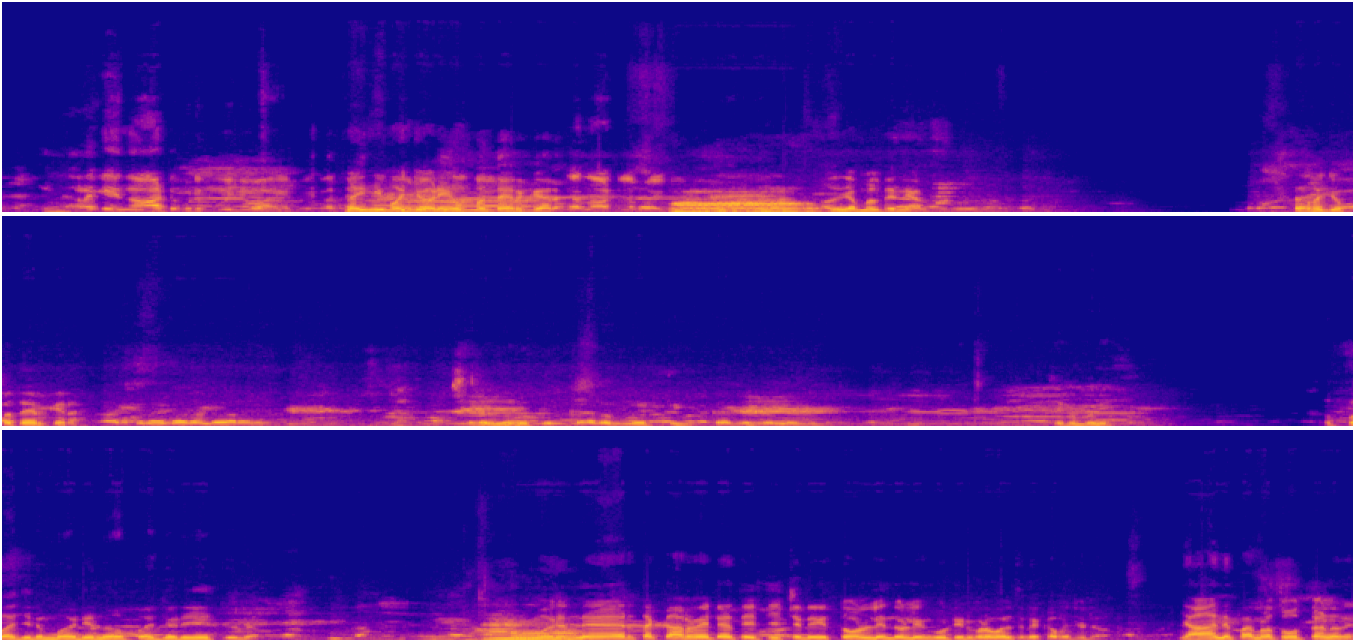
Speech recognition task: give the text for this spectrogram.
ദാ ഈ പഞ്ച് വേണമെങ്കിൽ മുപ്പത്തേർക്ക് തരാം. നാട്ടിലെ പോയി അത് നമ്മൾ തന്നെയാണ്. ചെറുമണിക്ക് കറന്നിട്ട് ചെറുമണി അപ്പൊ അതിന് മടിയൊന്നും അപ്പൊ അജടി ഏറ്റില്ല. ഒരു നേരത്തെ കറവേറ്റ തെറ്റിച്ചിട്ട് ഈ തൊള്ളിയും തൊള്ളിയും കൂട്ടിയിട്ട് ഇവിടെ മനസ്സിലാക്കാൻ പറ്റില്ല. ഞാനിപ്പോ നമ്മളെ തോത്താണത്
